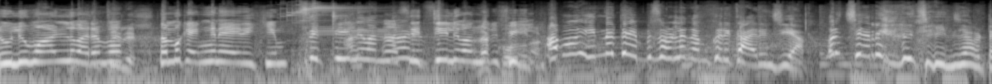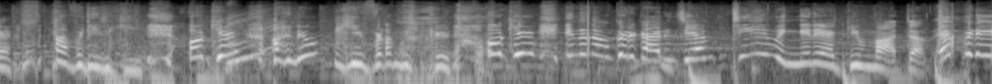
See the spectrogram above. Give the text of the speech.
ലുലു മാളിൽ വരുമ്പോ നമുക്ക് എങ്ങനെയായിരിക്കും? സിറ്റിയിൽ വന്ന സിറ്റിയിൽ വന്നൊരു ഫീൽ അപ്പൊ ഇന്നത്തെ എപ്പിസോഡിൽ നമുക്കൊരു കാര്യം ചെയ്യാം. ഒരു ചെറിയൊരു ചേഞ്ച് ആവട്ടെ. അവിടെ ഇരിക്കും. ഓക്കെ അനു ഇവിടെ നിൽക്ക് ഓക്കെ ഇന്ന് നമുക്കൊരു കാര്യം ചെയ്യാം. ടീം ഇങ്ങനെയാക്കി മാറ്റാം. എപ്പിടി?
